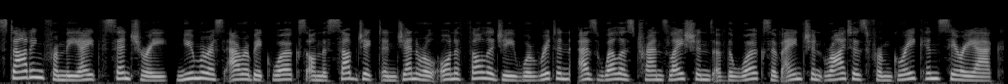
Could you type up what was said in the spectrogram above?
Starting from the 8th century, numerous Arabic works on the subject and general ornithology were written, as well as translations of the works of ancient writers from Greek and Syriac.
